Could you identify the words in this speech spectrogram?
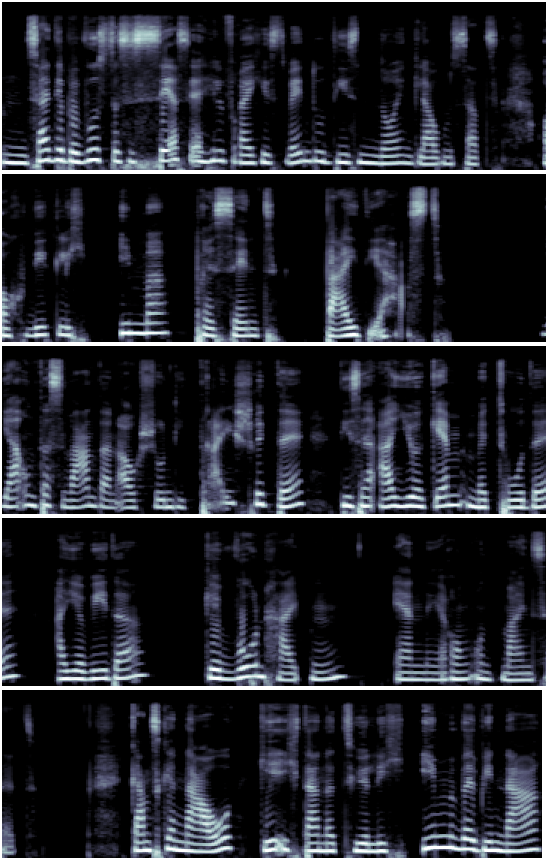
mm, sei dir bewusst, dass es sehr, sehr hilfreich ist, wenn du diesen neuen Glaubenssatz auch wirklich immer präsent bei dir hast. Ja, und das waren dann auch schon die drei Schritte dieser Ayurgem-Methode, Ayurveda, Gewohnheiten, Ernährung und Mindset. Ganz genau gehe ich da natürlich im Webinar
